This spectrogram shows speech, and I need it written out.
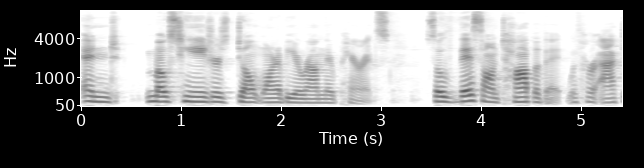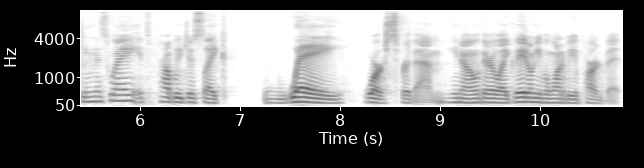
and most teenagers don't want to be around their parents. So this on top of it with her acting this way, it's probably just like way worse for them. You know, they're like they don't even want to be a part of it.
